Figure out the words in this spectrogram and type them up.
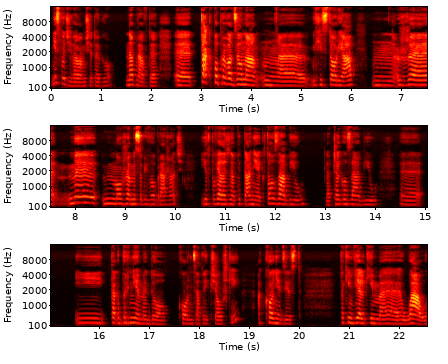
Nie spodziewałam się tego, naprawdę. E, tak poprowadzona mm, e, historia, mm, że my możemy sobie wyobrażać i odpowiadać na pytanie, kto zabił, dlaczego zabił. E, I tak brniemy do końca tej książki, a koniec jest takim wielkim wow.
